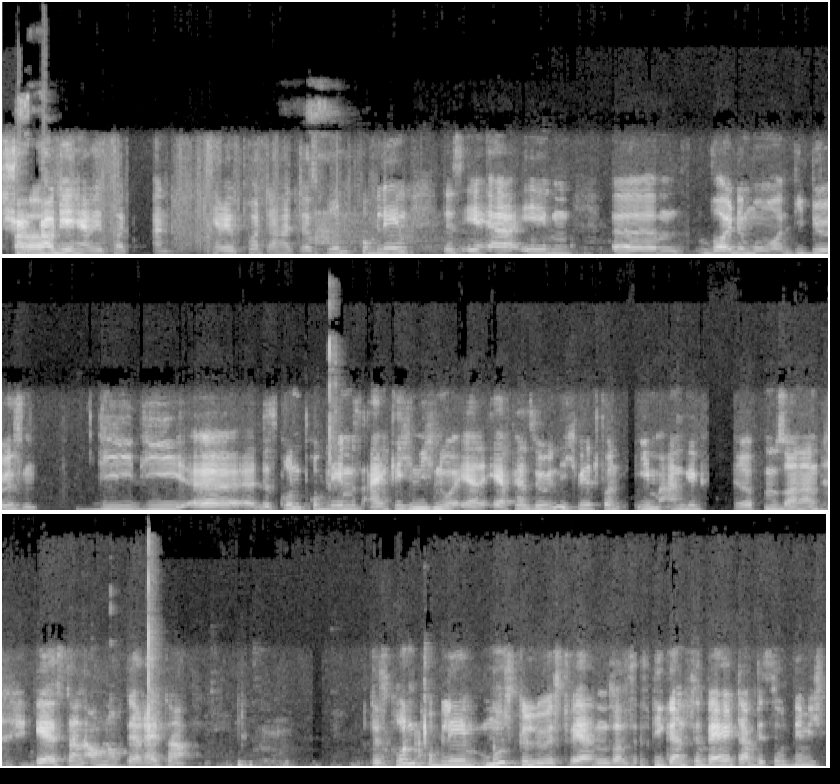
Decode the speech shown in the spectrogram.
Schau, schau, dir Harry Potter an. Harry Potter hat das Grundproblem, dass er eben ähm, Voldemort, die Bösen, die, die, äh, das Grundproblem ist eigentlich nicht nur er, er persönlich wird von ihm angegriffen, sondern er ist dann auch noch der Retter das Grundproblem muss gelöst werden, sonst ist die ganze Welt, da bist du nämlich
